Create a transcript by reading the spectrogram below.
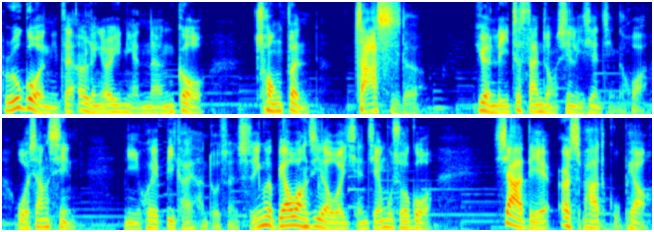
如果你在二零二一年能够充分扎实的远离这三种心理陷阱的话，我相信你会避开很多损失。因为不要忘记了，我以前节目说过，下跌二十趴的股票，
